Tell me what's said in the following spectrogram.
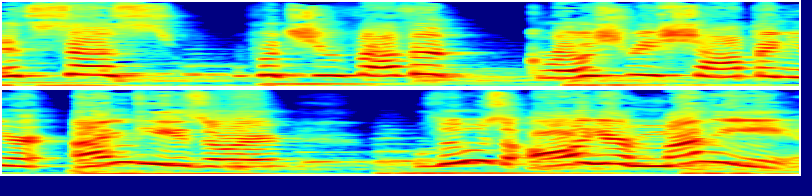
it says, would you rather grocery shop in your undies or lose all your money?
